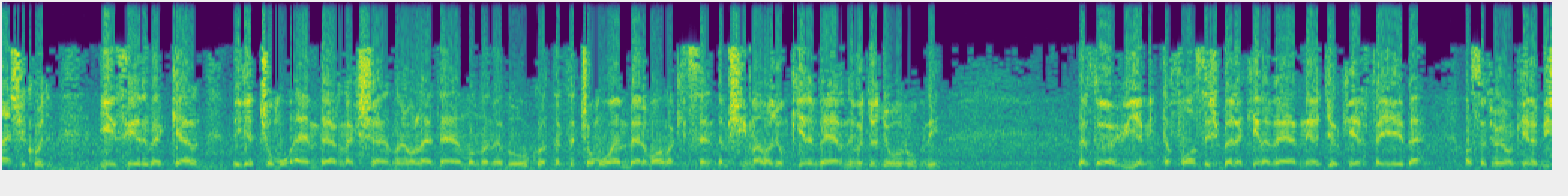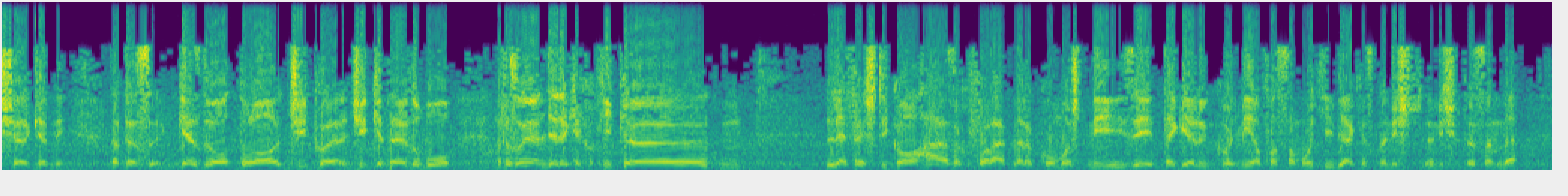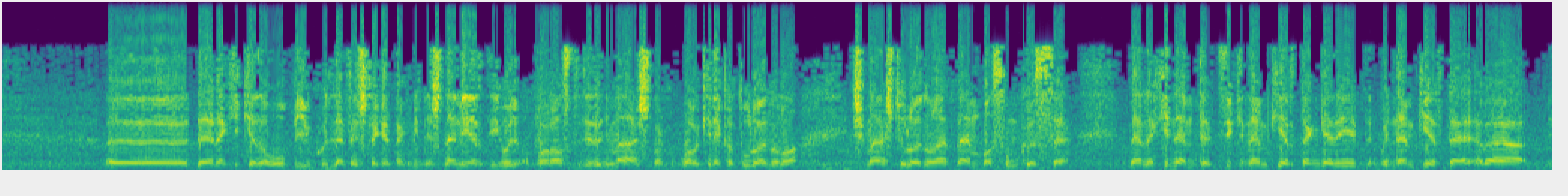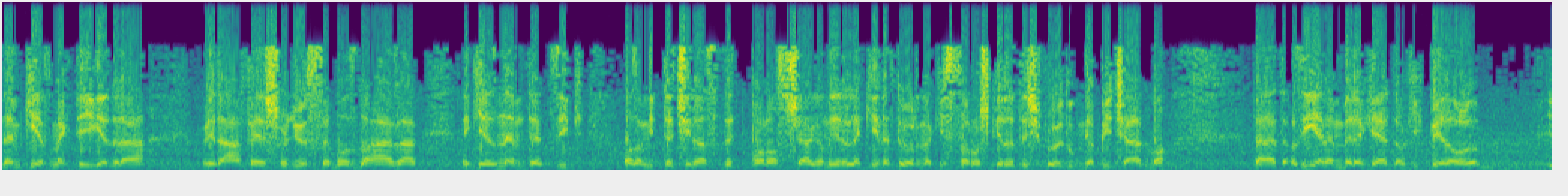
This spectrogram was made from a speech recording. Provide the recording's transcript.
Másik, hogy észérvekkel még egy csomó embernek se nagyon lehet elmondani a dolgokat. Tehát egy csomó ember van, akit szerintem simán nagyon kéne verni, vagy a rúgni, mert olyan hülye, mint a fasz, és bele kéne verni a gyökér fejébe, azt, hogy hogyan kéne viselkedni. Tehát ez kezdve attól a csikket eldobó, hát az olyan gyerekek, akik uh, lefestik a házak falát, mert akkor most mi izé, tegelünk, vagy mi a faszam, hogy hívják, ezt nem is, nem is jut eszembe de nekik ez a hobbiuk, hogy lefestegetnek minden, és nem érti, hogy a paraszt, hogy ez egy másnak, valakinek a tulajdona, és más tulajdonát nem baszunk össze. Mert neki nem tetszik, nem kért engedélyt, vagy nem kérte rá, nem kért meg téged rá, hogy ráfes, hogy összebazd a házát, neki ez nem tetszik. Az, amit te csinálsz, ez egy parasztság, amire le kéne törni a kis szaros kérdet, és földugni a picsádba. Tehát az ilyen embereket, akik például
